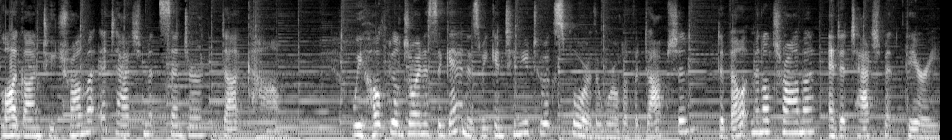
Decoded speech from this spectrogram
log on to traumaattachmentcenter.com. We hope you'll join us again as we continue to explore the world of adoption, developmental trauma, and attachment theory.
